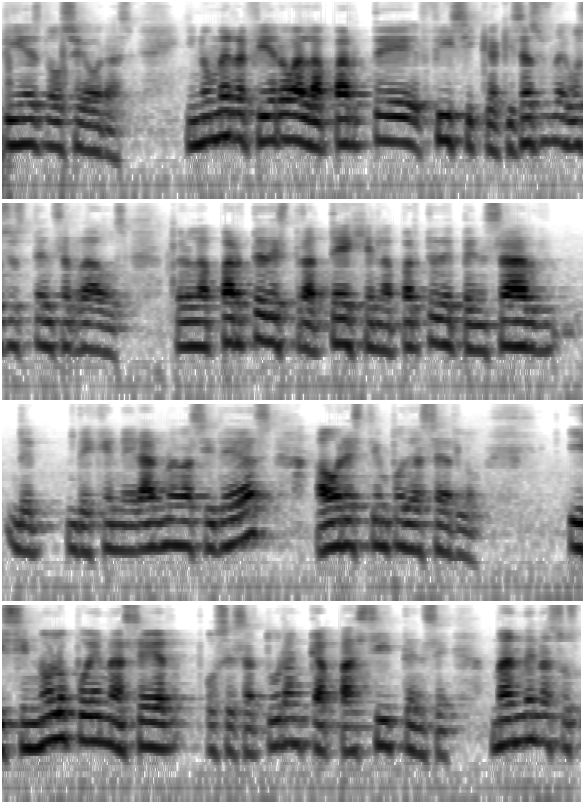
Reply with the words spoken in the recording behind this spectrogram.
10, 12 horas. Y no me refiero a la parte física, quizás sus negocios estén cerrados, pero en la parte de estrategia, en la parte de pensar, de, generar nuevas ideas, ahora es tiempo de hacerlo. Y si no lo pueden hacer o se saturan, capacítense, manden a, sus,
